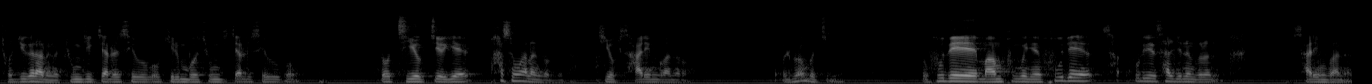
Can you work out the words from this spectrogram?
조직을 하는 거예요. 중직자를 세우고 기름 부어 중직자를 세우고 또 지역 지역에 파송하는 겁니다. 지역 사령관으로 얼마나 멋집니까? 또 후대의 마음 품고 있는 후대 후대에 살리는 그런 사령관으로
